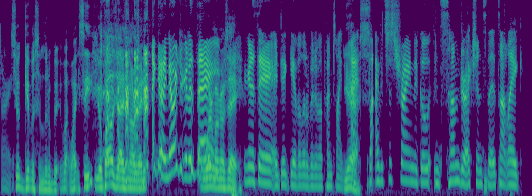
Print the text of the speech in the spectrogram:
Sorry. She'll give us a little bit. Why? why see, you're apologizing already. I know what you're gonna say. what am I going to say? You're gonna say I did give a little bit of a punchline. I- Yes. but I was just trying to go in some direction so that it's not like,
